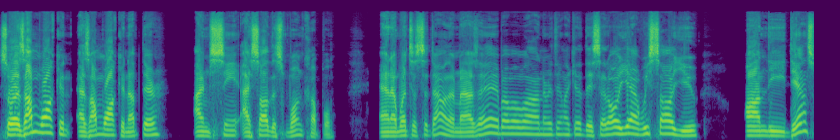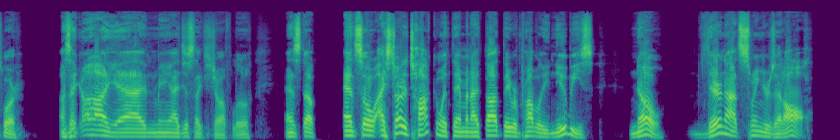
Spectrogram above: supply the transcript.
So as I'm walking, as I'm walking up there, I'm seeing, I saw this one couple and I went to sit down with them and I was like, hey, blah, blah, blah, and everything like that. They said, oh, yeah, we saw you on the dance floor. I was like, oh, yeah, I mean, I just like to show off a little and stuff. And so I started talking with them and I thought they were probably newbies. No, they're not swingers at all.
